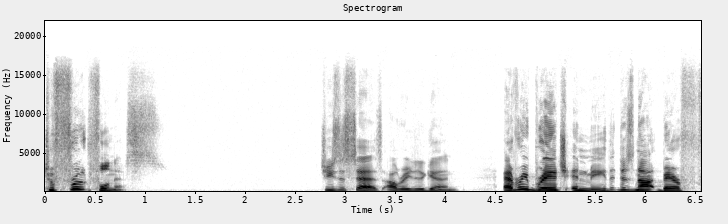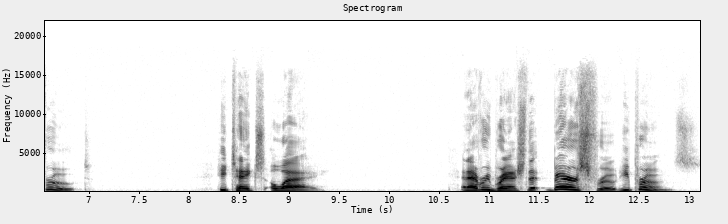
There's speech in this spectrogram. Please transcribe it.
to fruitfulness. Jesus says, I'll read it again. Every branch in me that does not bear fruit, he takes away. And every branch that bears fruit, he prunes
